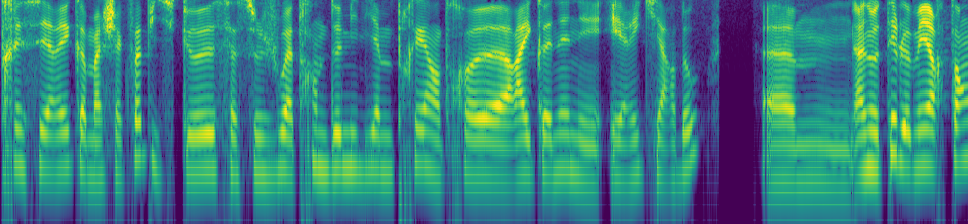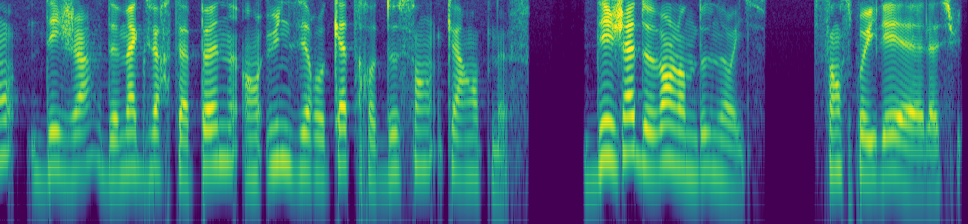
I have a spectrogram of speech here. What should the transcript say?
très serré comme à chaque fois puisque ça se joue à 32 millième près entre euh, Raikkonen et, et Ricciardo. Euh, à noter le meilleur temps déjà de Max Verstappen en 1.04 249. Déjà devant Lando Norris, sans spoiler euh, la suite.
